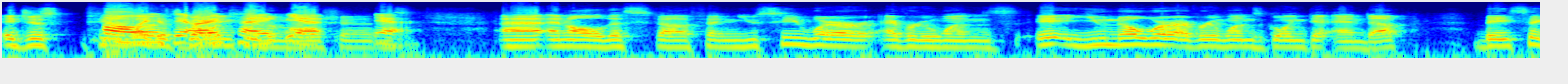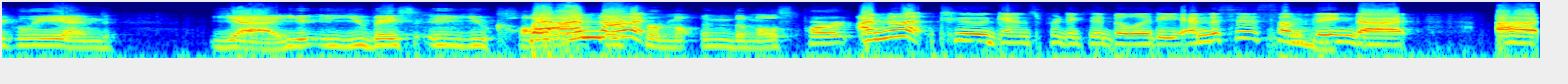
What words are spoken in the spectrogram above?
It just feels Follows like it's the going through archetype, the yeah, motions. yeah. Uh, and all this stuff, and you see where everyone's, it, you know where everyone's going to end up, basically, and yeah, you you basically you call But it, I'm not- for mo- the most part. I'm not too against predictability, and this is Mm-hmm. something that uh,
